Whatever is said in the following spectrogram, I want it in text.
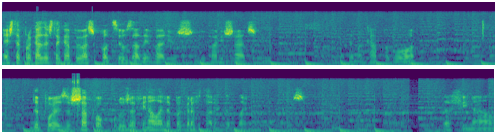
esta, por acaso, esta capa eu acho que pode ser usada em vários, vários chars. Tem uma capa boa. Depois, a chapa ao coruja, afinal era para craftar a cabeleira. Afinal...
